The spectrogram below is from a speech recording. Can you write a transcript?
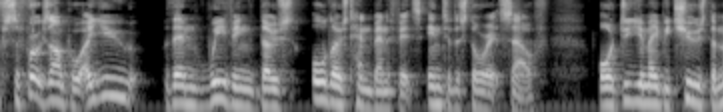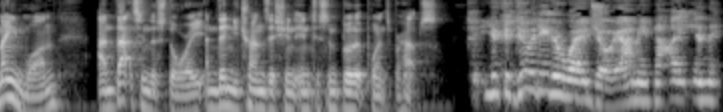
So, for example, are you then weaving those all those 10 benefits into the story itself or do you maybe choose the main one and that's in the story and then you transition into some bullet points perhaps? You could do it either way joey. I mean I, in the,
